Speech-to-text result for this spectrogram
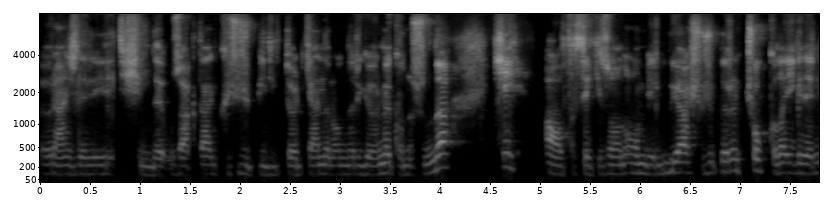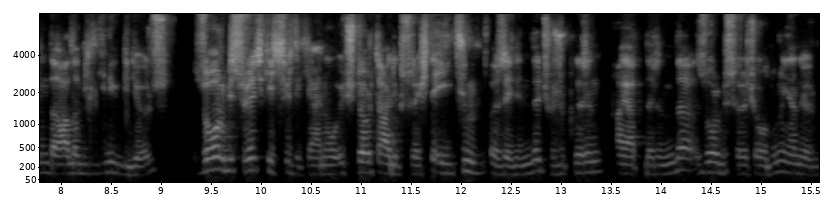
öğrencileriyle iletişimde uzaktan küçücük bir dikdörtgenden onları görme konusunda ki 6, 8, 10, 11 bu yaş çocukların çok kolay ilgilerinin dağılabildiğini biliyoruz zor bir süreç geçirdik. Yani o 3-4 aylık süreçte eğitim özelinde çocukların hayatlarında zor bir süreç olduğunu inanıyorum.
